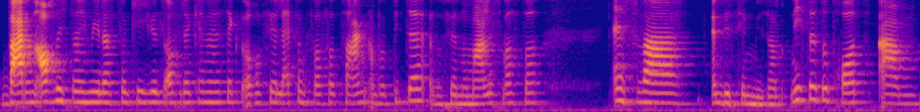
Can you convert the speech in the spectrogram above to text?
war dann auch nicht, da habe ich mir gedacht, so, okay, ich will jetzt auch wieder keine 6 Euro für Leitungswasser zahlen, aber bitte, also für normales Wasser. Es war ein bisschen mühsam. Nichtsdestotrotz, ähm,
